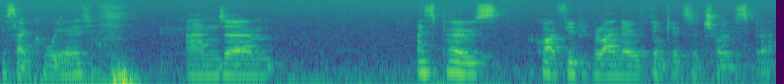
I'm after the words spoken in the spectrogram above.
is like weird. And um, I suppose quite a few people I know think it's a choice, but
